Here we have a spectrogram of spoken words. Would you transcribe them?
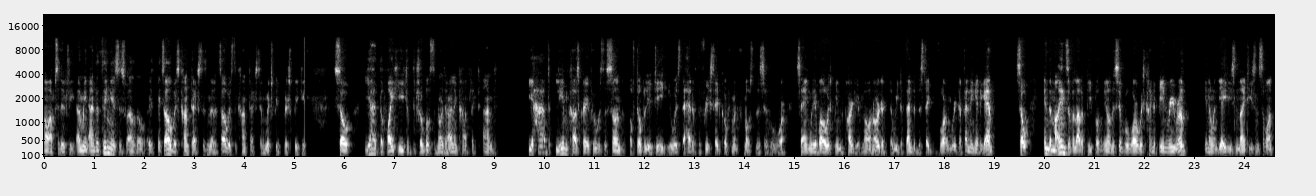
Oh, absolutely. I mean, and the thing is, as well, though, it, it's always context, isn't it? It's always the context in which people are speaking. So you had the white heat of the Troubles, the Northern Ireland conflict, and you had Liam Cosgrave, who was the son of WT, who was the head of the Free State government for most of the Civil War, saying, We have always been the party of law and order, that we defended the state before and we're defending it again. So, in the minds of a lot of people, you know, the Civil War was kind of being rerun, you know, in the 80s and 90s and so on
